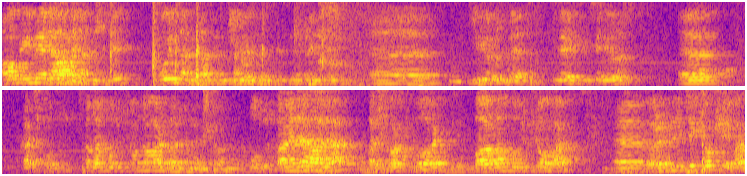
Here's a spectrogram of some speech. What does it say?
ama büyümeye devam eden bir şirket. O yüzden zaten Dil Üniversitesi'nde sürekli e, giriyoruz ve giderek yükseliyoruz. E, kaç? 30 kadar pozisyonda var zaten şu an. 30 tane de hala açık aktif olarak bağırılan pozisyon var. Ee, şey var.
